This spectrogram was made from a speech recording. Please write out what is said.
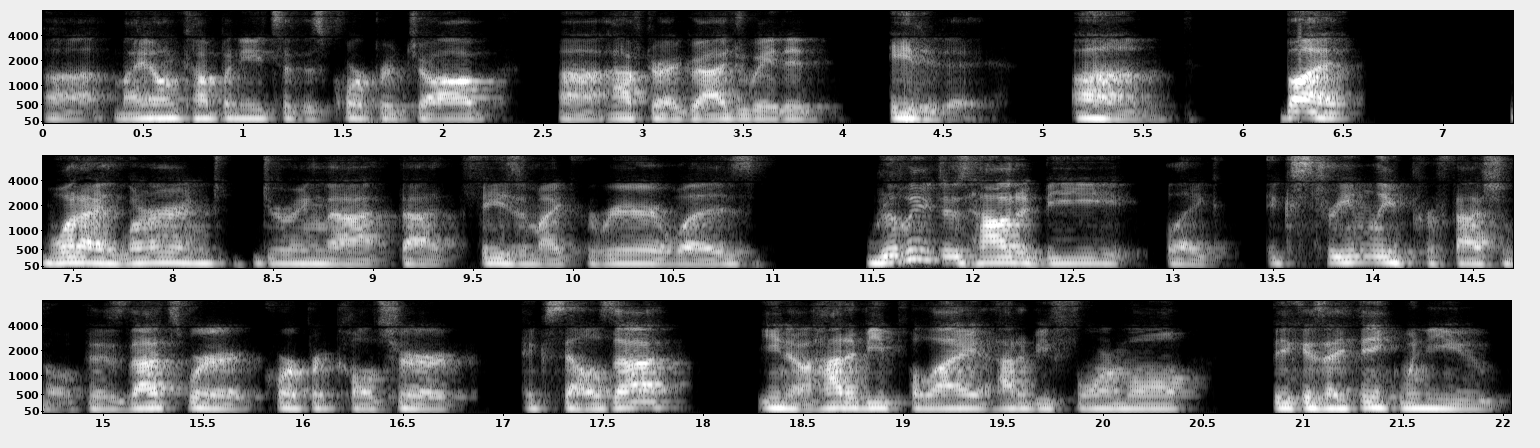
uh, my own company to this corporate job uh, after I graduated, hated it. Um, but what I learned during that that phase of my career was really just how to be like extremely professional because that's where corporate culture excels at. You know, how to be polite, how to be formal. Because I think when you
